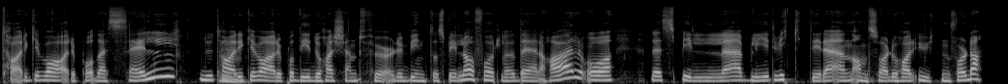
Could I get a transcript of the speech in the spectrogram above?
tar ikke vare på deg selv. Du tar Mm. ikke vare på de du har kjent før du begynte å spille, og forholdet dere har. Og det spillet blir viktigere enn ansvar du har utenfor, da.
